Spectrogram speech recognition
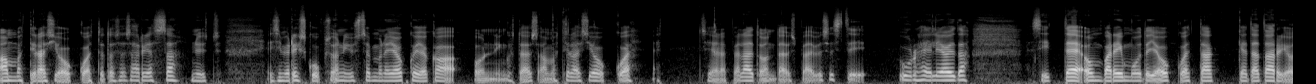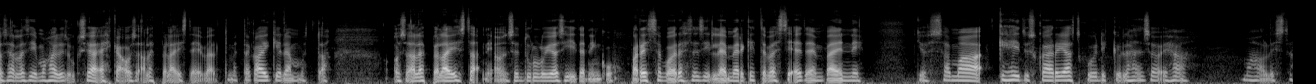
ammattilaisjoukkuetta tuossa sarjassa nyt. Esimerkiksi KUPS on just semmoinen joukko, joka on niin täys ammattilaisjoukkue, että siellä pelaat on täyspäiväisesti urheilijoita. Sitten on pari muuta joukkuetta, ketä tarjoaa sellaisia mahdollisuuksia, ehkä osalle pelaajista ei välttämättä kaikille, mutta osalle pelaajista niin on se tullut jo siitä niin parissa vuodessa merkittävästi eteenpäin, niin jos sama kehityskaari jatkuu, niin kyllähän se on ihan mahdollista,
